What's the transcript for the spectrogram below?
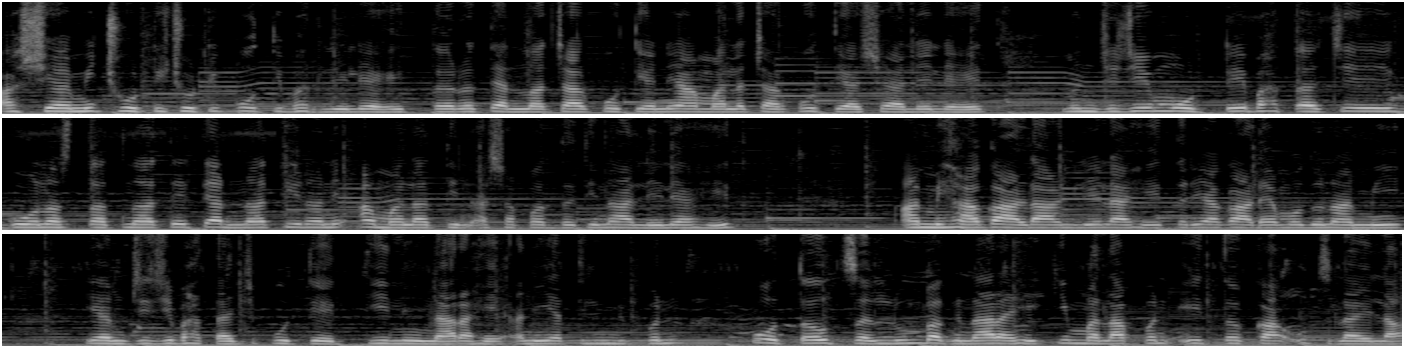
अशी आम्ही छोटी छोटी पोती भरलेली आहेत. तर त्यांना चार पोती आणि आम्हाला चार पोती असे आलेले आहेत. म्हणजे जे मोठे भाताचे गोण असतात ना ते त्यांना तीन आणि आम्हाला तीन अशा पद्धतीने आलेले आहेत. आम्ही हा गाडा आणलेला आहे. तर या गाड्यामधून आम्ही ही आमची जी भाताची पोती आहेत ती नेणार आहे. आणि यातील मी पण पोतं उचलून बघणार आहे की मला पण येतं का उचलायला.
